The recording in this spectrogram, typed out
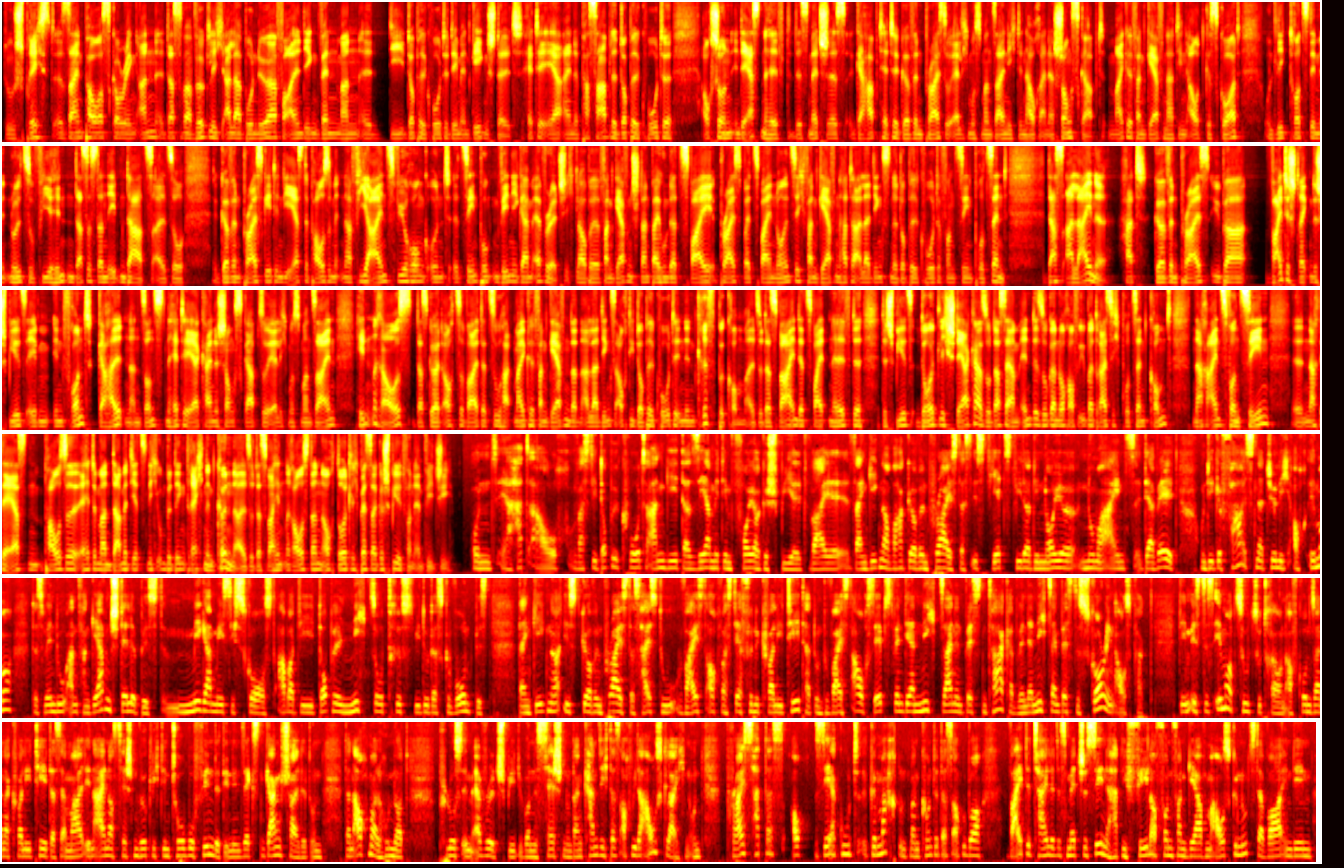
Du sprichst äh, sein Powerscoring an. Das war wirklich à la Bonheur, vor allen Dingen, wenn man äh, die Doppelquote dem entgegenstellt. Hätte er eine passable Doppelquote auch schon in der ersten Hälfte des Matches gehabt, hätte Gavin Price, so ehrlich muss man sein, nicht den Hauch einer Chance gehabt. Michael van Gerven hat ihn outgescored und liegt trotzdem mit 0 zu 4 hinten. Das ist dann eben Darts. Also Gavin Price geht in die erste Pause mit einer 4-1-Führung und 10 Punkten weniger im Average. Ich glaube, van Gerven stand bei 102, Price bei 92. Van Gerven hatte allerdings eine Doppelquote von 10 Prozent. Das alleine hat Gervin Price über weite Strecken des Spiels eben in Front gehalten. Ansonsten hätte er keine Chance gehabt, so ehrlich muss man sein. Hinten raus, das gehört auch zu weit dazu, hat Michael van Gerven dann allerdings auch die Doppelquote in den Griff bekommen. Also das war in der zweiten Hälfte des Spiels deutlich stärker, sodass er am Ende sogar noch auf über 30 Prozent kommt. Nach 1 von 10, äh, nach der ersten Pause hätte man damit jetzt nicht unbedingt rechnen können. Also das war hinten raus dann auch deutlich besser gespielt von MVG. Und er hat auch, was die Doppelquote angeht, da sehr mit dem Feuer gespielt, weil sein Gegner war Gervin Price. Das ist jetzt wieder die neue Nummer eins der Welt. Und die Gefahr ist natürlich auch immer, dass wenn du an Van Gervens Stelle bist, megamäßig scorest, aber die Doppel nicht so triffst, wie du das gewohnt bist, dein Gegner ist Gervin Price. Das heißt, du weißt auch, was der für eine Qualität hat und du weißt auch, selbst wenn der nicht seinen besten Tag hat, wenn der nicht sein bestes Scoring auspackt, dem ist es immer zuzutrauen, aufgrund seiner Qualität, dass er mal in einer Session wirklich den Turbo findet, in den sechsten Gang schaltet und dann auch mal 100 plus im Average spielt über eine Session und dann kann sich das auch wieder ausgleichen. Und Price hat das auch sehr gut gemacht und man konnte das auch über weite Teile des Matches sehen. Er hat die Fehler von Van Gerven ausgenutzt. Er war in den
